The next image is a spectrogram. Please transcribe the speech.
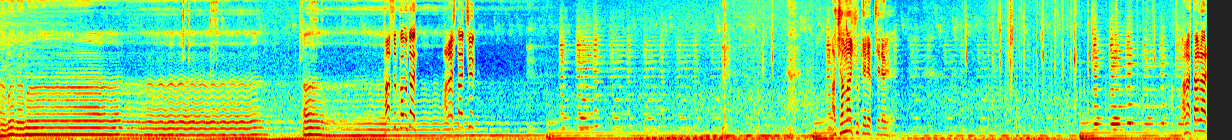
Aman aman. Kasım komutan! Araçtan çık! Açın lan şu kelepçeleri. Anahtarlar!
